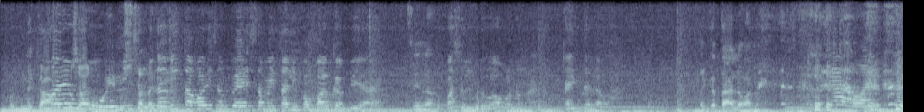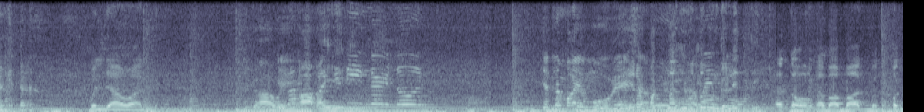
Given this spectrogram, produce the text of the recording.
Pag eh, gusto talaga eh. nakita ko isang beses sa may talipapa gabi ah. Sino? Pasundo ako ng ano, kahit dalawa. Nagtatalo kami. Kawan. bulyawan. Nag-aaway ng kakainin. dinner nun. Diyan lang ba kayo umuwi? Mahirap pag nagutom, galit eh. Ito, nababad mo pag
